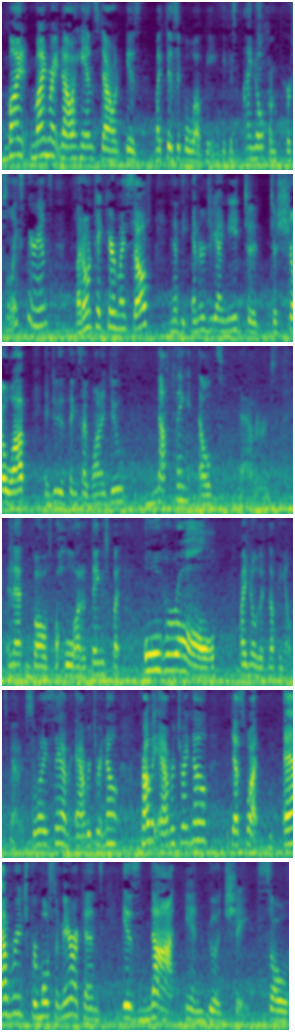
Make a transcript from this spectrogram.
mine, mine right now, hands down, is my physical well-being because I know from personal experience, if I don't take care of myself and have the energy I need to, to show up and do the things I want to do, nothing else matters. And that involves a whole lot of things, but overall, I know that nothing else matters. So when I say I'm average right now, probably average right now, but guess what? Average for most Americans is not in good shape. So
